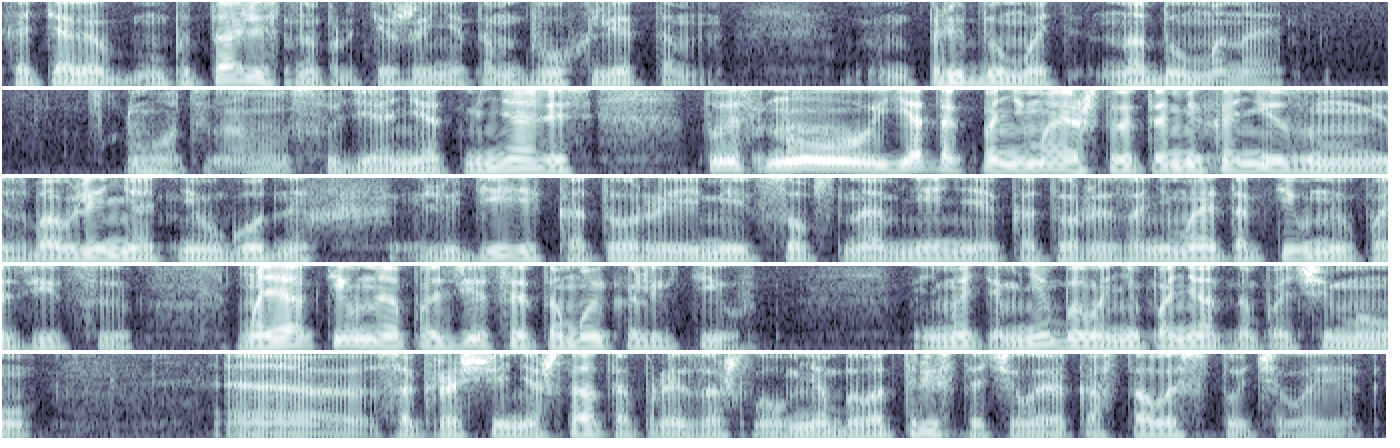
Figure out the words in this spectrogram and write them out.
хотя пытались на протяжении там, двух лет там, придумать надуманное. Вот, э, в суде они отменялись. То есть, ну, я так понимаю, что это механизм избавления от неугодных людей, которые имеют собственное мнение, которые занимают активную позицию. Моя активная позиция – это мой коллектив. Понимаете, мне было непонятно, почему э, сокращение штата произошло. У меня было 300 человек, осталось 100 человек.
